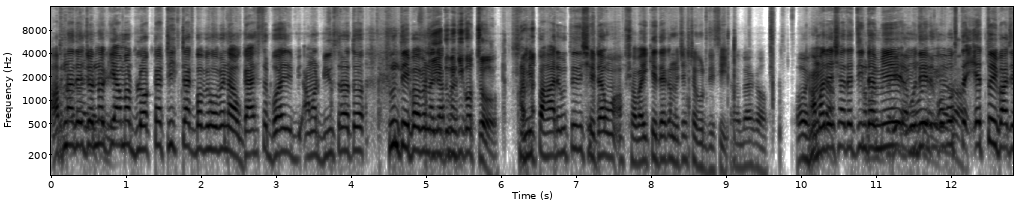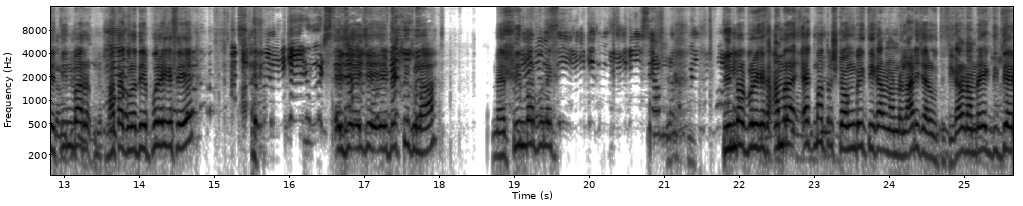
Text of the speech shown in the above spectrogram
আপনাদের জন্য কি আমার ব্লগটা ঠিকঠাক ভাবে হবে না? গায়ের ভয় আমার ভিউসরা তো শুনতেই পাবে না তুমি কি করছ? আমি পাহাড়ে উঠতেছি সেটাও সবাইকে দেখানোর চেষ্টা করতেছি। দেখো আমাদের সাথে তিনটা মেয়ে ওদের অবস্থা এতই বাজে তিনবার মাথা করে দিয়ে পড়ে গেছে। এই যে এই যে এই ব্যক্তিগুলা না তিনবার পড়ে তিনবার পড়ে গেছে। আমরা একমাত্র স্ট্রং ব্যক্তি কারণ আমরা লাঠি চারা উঠতেছি কারণ আমরা একদিক দিয়ে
